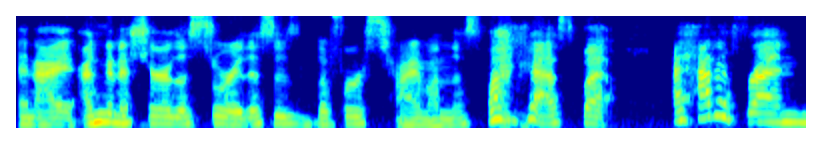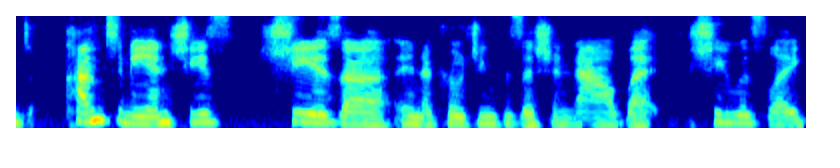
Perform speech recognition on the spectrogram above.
and I I'm going to share the story. This is the first time on this podcast, but I had a friend come to me and she's she is a uh, in a coaching position now, but she was like,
